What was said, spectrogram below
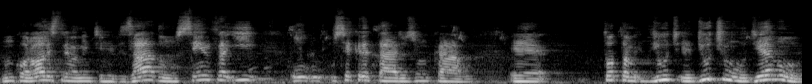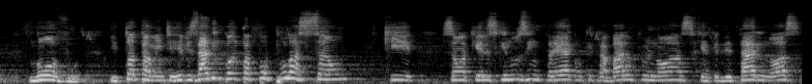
num Corolla extremamente revisado, no Sentra, e os secretários de um carro é, de, de último, de ano novo e totalmente revisado, enquanto a população, que são aqueles que nos empregam, que trabalham por nós, que acreditaram em nós,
